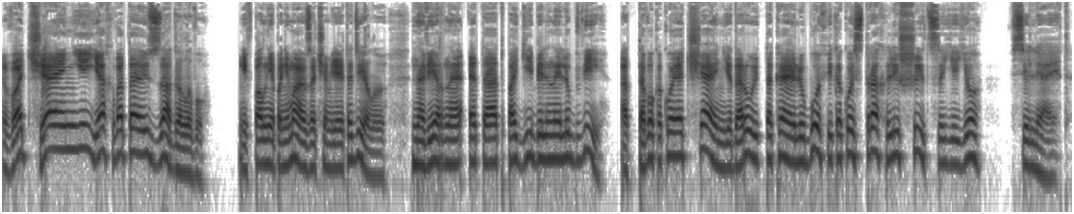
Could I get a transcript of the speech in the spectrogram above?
В отчаянии я хватаюсь за голову. Не вполне понимаю, зачем я это делаю. Наверное, это от погибельной любви, от того, какое отчаяние дарует такая любовь и какой страх лишиться ее вселяет.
